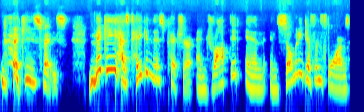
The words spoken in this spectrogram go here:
Nikki's face. Nikki has taken this picture and dropped it in in so many different forms.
